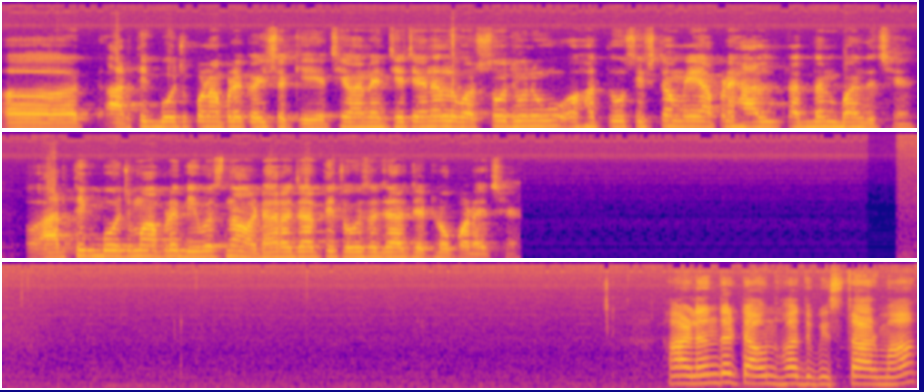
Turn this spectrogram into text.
આર્થિક બોજ પણ આપણે કહી શકીએ છીએ અને જે ચેનલ વર્ષો જૂનું હતું, સિસ્ટમ એ આપણે હાલ તદ્દન બંધ છે. આર્થિક બોજમાં આપણે દિવસના અઢાર હજારથી ચોવીસ હજાર જેટલો પડે છે. આણંદ ટાઉન હદ વિસ્તારમાં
